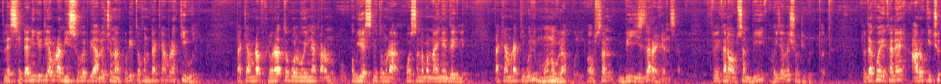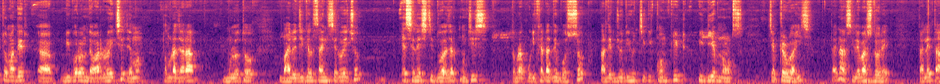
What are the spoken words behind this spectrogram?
তাহলে সেটা নিয়ে যদি আমরা বিশ্বব্যাপী আলোচনা করি, তখন তাকে আমরা কি বলি? তাকে আমরা ফ্লোরা তো বলবোই না, কারণ অবভিয়াসলি তোমরা কোশ্চেন নাম্বার নাইনে দেখলে, তাকে আমরা কি বলি? মনোগ্রাফ বলি। Option B is the right answer তো এখানে অপশান বি হয়ে যাবে সঠিক উত্তর। তো দেখো, এখানে আরও কিছু তোমাদের বিবরণ দেওয়ার রয়েছে, যেমন তোমরা যারা মূলত বায়োলজিক্যাল সায়েন্সে রয়েছো এস এল এস টি দু হাজার পঁচিশ, তোমরা পরীক্ষাটা দিয়ে বসছো, তাদের যদি হচ্ছে কি complete PDF notes chapter wise তাই না? সিলেবাস ধরে তাহলে তা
